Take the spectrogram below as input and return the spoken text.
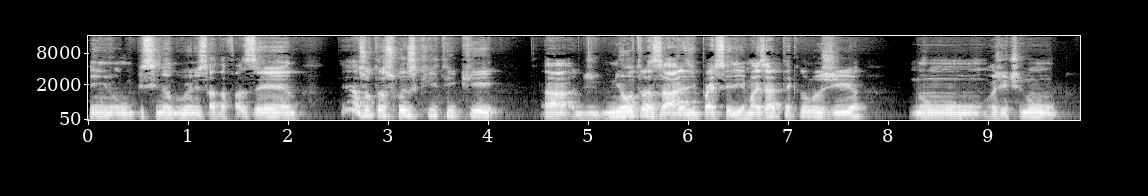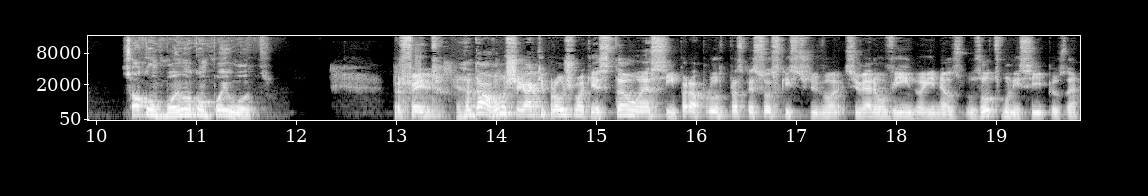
tem um piscina que o governo do estado está fazendo, tem as outras coisas que tem que, ah, de, em outras áreas em parceria, mas a área de tecnologia não, a gente não só acompanha um, acompanha o outro. Perfeito. Randall, vamos chegar aqui para a última questão, é assim, para, para as pessoas que estiverem ouvindo aí, né, os, os outros municípios, né,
